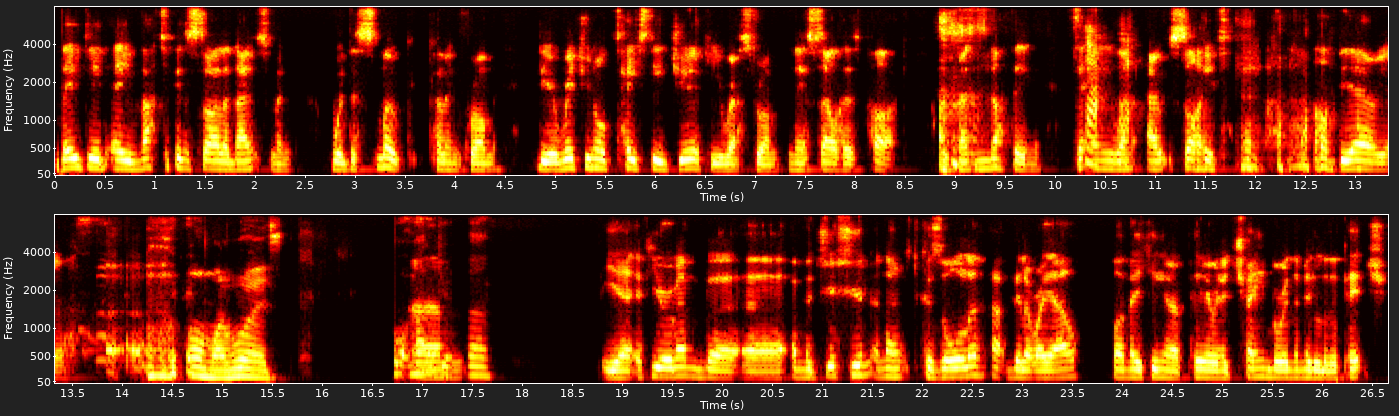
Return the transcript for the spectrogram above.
they did a Vatican style announcement with the smoke coming from the original Tasty Jerky restaurant near Selhurst Park, which meant nothing to anyone outside of the area. Oh my word. What manager? Um, uh, Yeah, if you remember, uh, a magician announced Cazorla at Villarreal by making her appear in a chamber in the middle of the pitch.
